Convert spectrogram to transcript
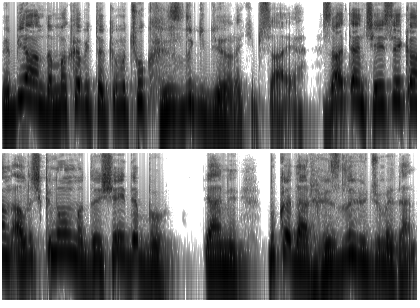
Ve bir anda Makabi takımı çok hızlı gidiyor rakip sahaya. Zaten CSK'nın alışkın olmadığı şey de bu. Yani bu kadar hızlı hücum eden,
